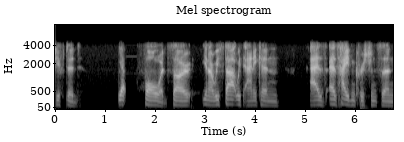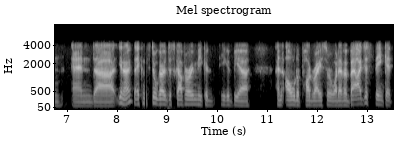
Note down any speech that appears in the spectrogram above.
shifted Yep. forward. So, you know, we start with Anakin as as Hayden Christensen and uh, you know, they can still go discover him. He could he could be a an older pod racer or whatever. But I just think it's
